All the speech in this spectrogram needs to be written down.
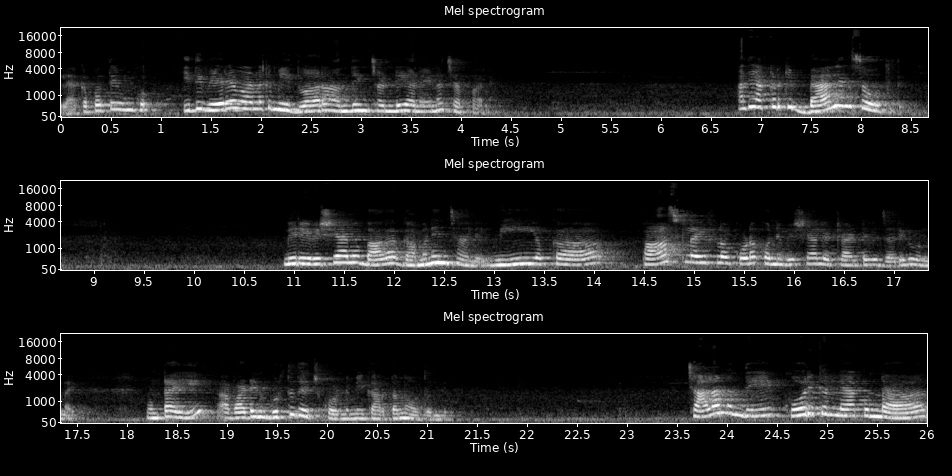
లేకపోతే ఇంకో ఇది వేరే వాళ్ళకి మీ ద్వారా అందించండి అనైనా చెప్పాలి. అది అక్కడికి బ్యాలెన్స్ అవుతుంది. మీరు ఈ విషయాలు బాగా గమనించాలి. మీ యొక్క పాస్ట్ లైఫ్లో కూడా కొన్ని విషయాలు ఇట్లాంటివి జరిగి ఉన్నాయి. ఉంటాయి. వాటిని గుర్తు తెచ్చుకోండి. మీకు అర్థమవుతుంది. చాలామంది కోరికలు లేకుండా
